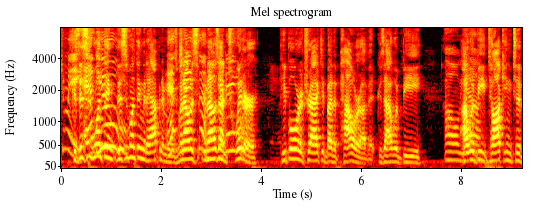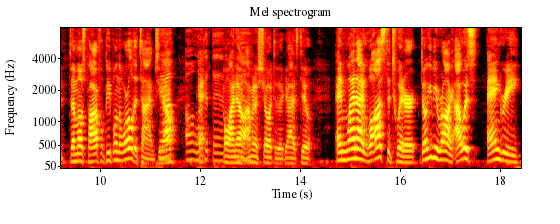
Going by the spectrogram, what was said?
because this is one thing. This is one thing that happened to me And is when I was when I was on. Twitter, people were attracted by the power of it because I would be. Oh, yeah. I would be talking to the most powerful people in the world at times, you Yeah. know? Oh, look And- at that. Oh, I know. Yeah. I'm going to show it to the guys too. And when I lost the Twitter, don't get me wrong, I was angry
